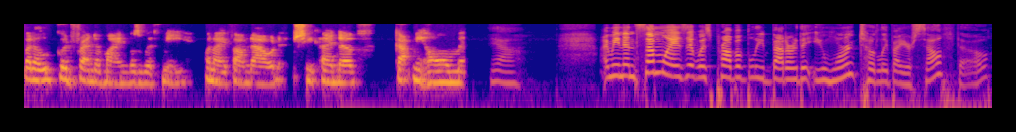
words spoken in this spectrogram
but a good friend of mine was with me when I found out. She kind of got me home. Yeah. I mean, in some ways, it was probably better that you weren't totally by yourself, though.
